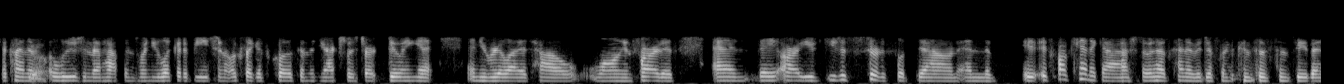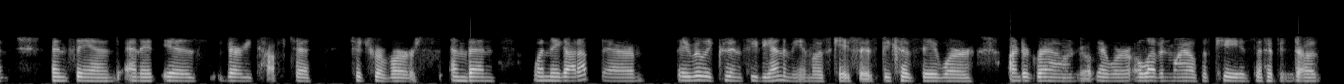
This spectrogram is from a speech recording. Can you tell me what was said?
the kind of illusion that happens when you look at a beach and it looks like it's close and then you actually start doing it and you realize how long and far it is. And they are, you, you just sort of slip down and the, it, it's volcanic ash, so it has kind of a different consistency than, than sand and it is very tough to, to traverse. And then when they got up there, they really couldn't see the enemy in most cases because they were underground. Yep. There were 11 miles of caves that had been dug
